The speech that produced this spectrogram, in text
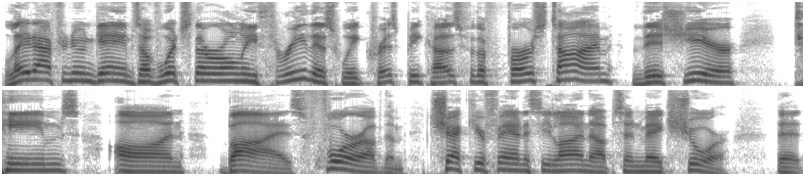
late afternoon games, of which there are only three this week, Chris, because for the first time this year, teams on buys, four of them. Check your fantasy lineups and make sure that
